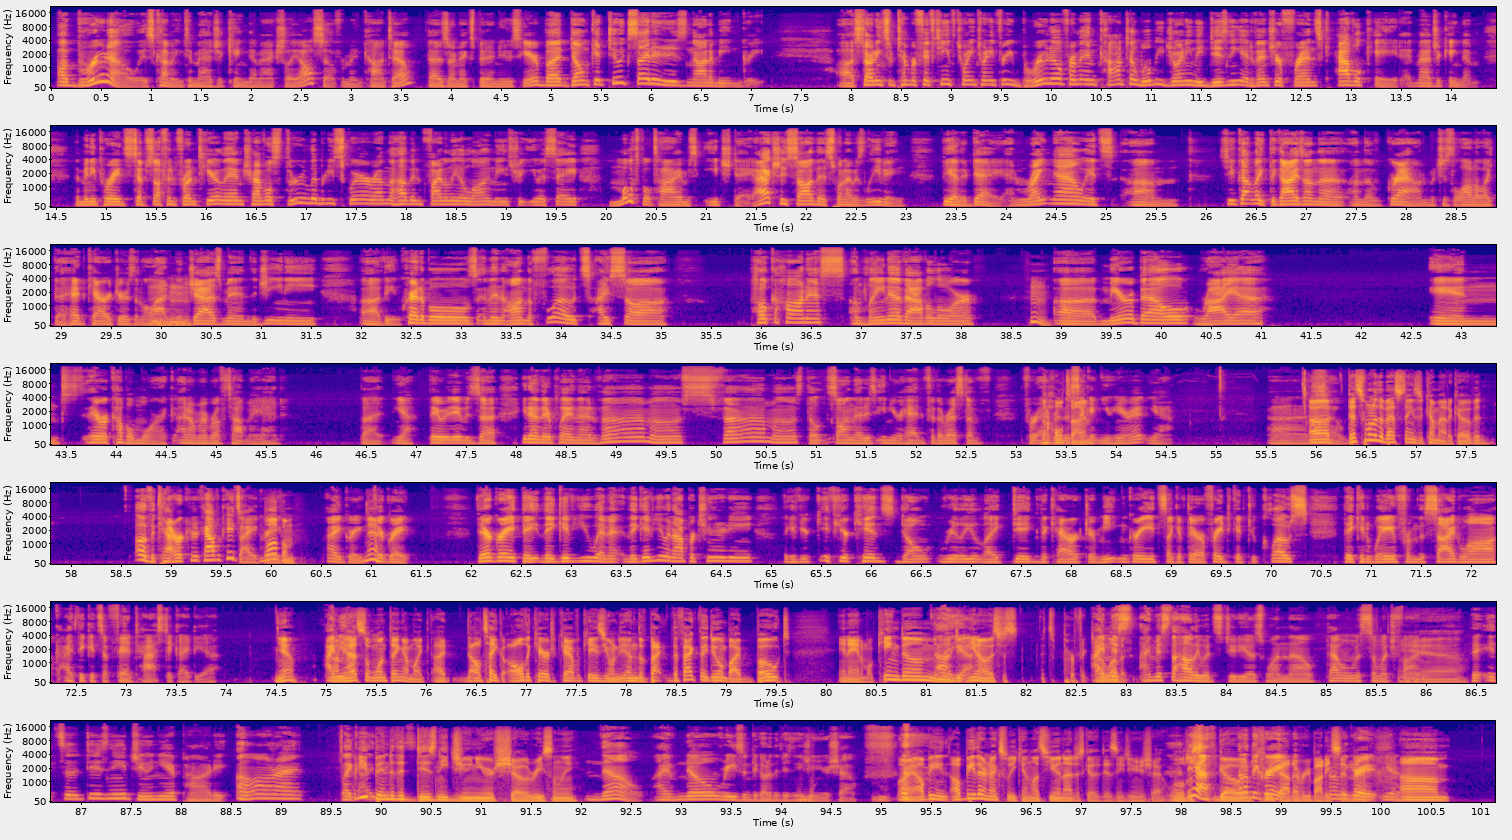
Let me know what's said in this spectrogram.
uh, Bruno is coming to Magic Kingdom actually, also from Encanto. That is our next bit of news here. But don't get too excited; it is not a meet and greet. Uh, starting September 15th, 2023, Bruno from Encanto will be joining the Disney Adventure Friends Cavalcade at Magic Kingdom. The mini parade steps off in Frontierland, travels through Liberty Square around the hub, and finally along Main Street, USA, multiple times each day. I actually saw this when I was leaving the other day, and right now it's um, so you've got like the guys on the on the ground, which is a lot of like the head characters and Aladdin Mhm. and Jasmine, the genie, uh, the Incredibles, and then on the floats I saw Pocahontas, Elena of Avalor, Hmm. uh, Mirabel, Raya, and there were a couple more. I don't remember off the top of my head. But yeah, they were. It was uh, you know, they're playing that "Vamos, Vamos," the song that is in your head for the rest of forever. whole the time. second you hear it, yeah. Uh, Uh, so- That's one of the best things that come out of COVID. oh, the character cavalcades. I agree. Love them. I agree. Yeah. They're great. They're great. They they give you an they give you an opportunity. Like if your if your kids don't really like dig the character meet and greets, like if they're afraid to get too close, they can wave from the sidewalk. I think it's a fantastic idea. Yeah. I I, mean, that's the one thing I'm like, I, I'll take all the character cavalcades you want to, and the fact the fact they do them by boat in Animal Kingdom, and Oh, do, yeah. you know, it's just it's perfect. I, I, miss it. I miss the Hollywood Studios one though. That one was so much fun. Yeah. The, it's a Disney Junior party. All right. Like Have you I- been to the Disney Junior show recently? No, I have no reason to go to the Disney Junior show. All right, I'll be I'll be there next weekend. Let's you and I just go to the Disney Junior show. We'll just Yeah, go and creep great. out everybody That'll sitting great, there. Um,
